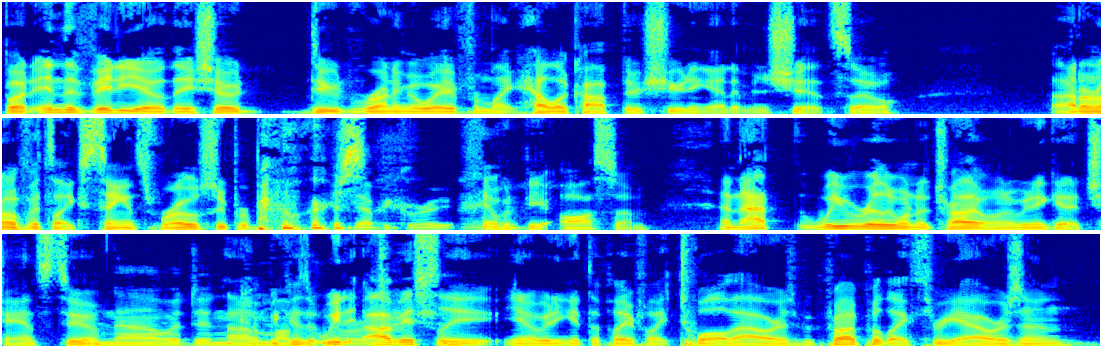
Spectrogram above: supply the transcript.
But in the video, they showed dude running away from like helicopter shooting at him and shit. So I don't know if it's like Saints Row superpowers. That'd be great. it would be awesome. And that we really wanted to try that one. We didn't get a chance to. No, it didn't Um, because we obviously, you know, we didn't get to play for like 12 hours. We probably put like three hours in.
